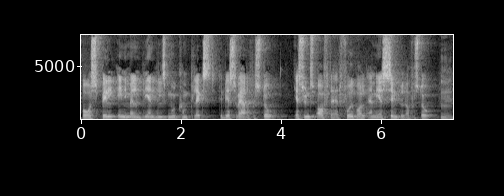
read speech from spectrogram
vores spil indimellem bliver en lille smule komplekst. Det bliver svært at forstå. Jeg synes ofte, at fodbold er mere simpelt at forstå. Mm.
